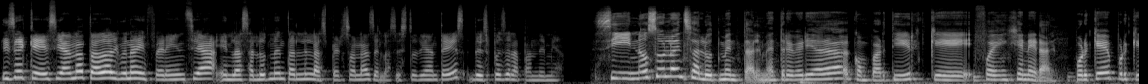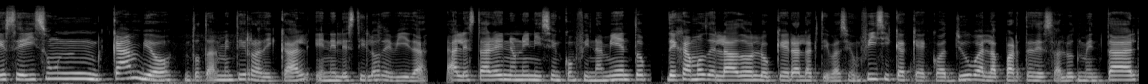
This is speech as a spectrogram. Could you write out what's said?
dice que si ha notado alguna diferencia en la salud mental de las personas, de los estudiantes, después de la pandemia. Sí, no solo en salud mental, me atrevería a compartir que fue en general. ¿Por qué? Porque se hizo un cambio totalmente radical en el estilo de vida al estar en un inicio en confinamiento, dejamos de lado lo que era la activación física que coadyuva la parte de salud mental.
